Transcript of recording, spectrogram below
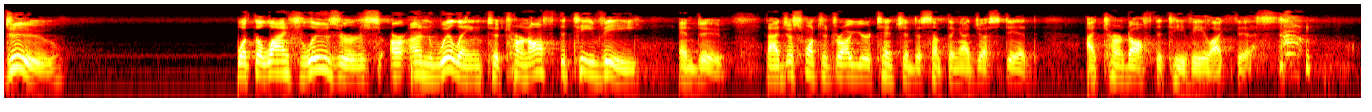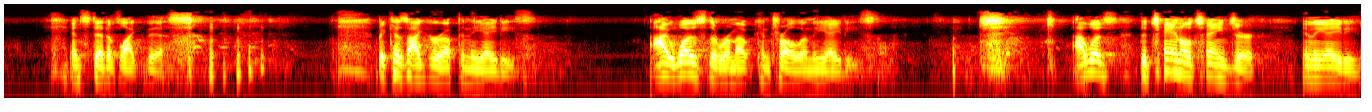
do what the life losers are unwilling to turn off the TV and do. And I just want to draw your attention to something I just did. I turned off the TV like this instead of like this because I grew up in the 80s. I was the remote control in the 80s. I was the channel changer in the 80s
